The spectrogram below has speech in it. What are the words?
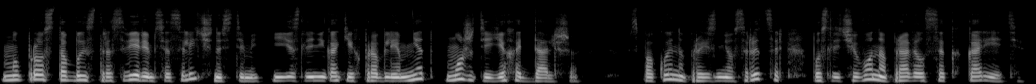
Мы просто быстро сверимся с личностями, и если никаких проблем нет, можете ехать дальше. Спокойно произнес рыцарь, после чего направился к карете.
